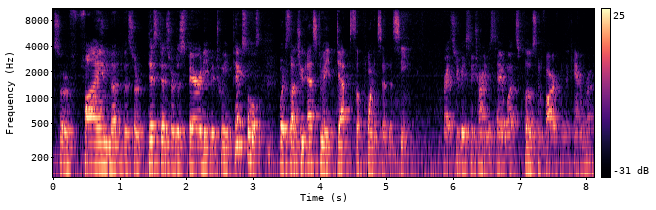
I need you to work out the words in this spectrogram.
sort of find the, the sort of distance or disparity between pixels, which lets you estimate depths of points in the scene. Right, so you're basically trying to say what's close and far from the camera.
